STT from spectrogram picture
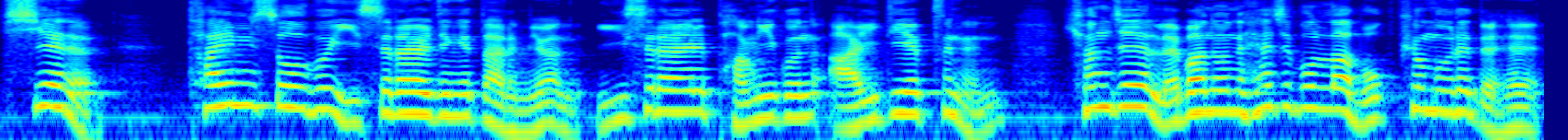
CNN 타임스 오브 이스라엘 등에 따르면 이스라엘 방위군 IDF는 현재 레바논 헤즈볼라 목표물에 대해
